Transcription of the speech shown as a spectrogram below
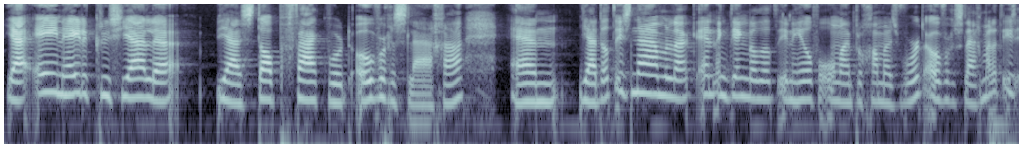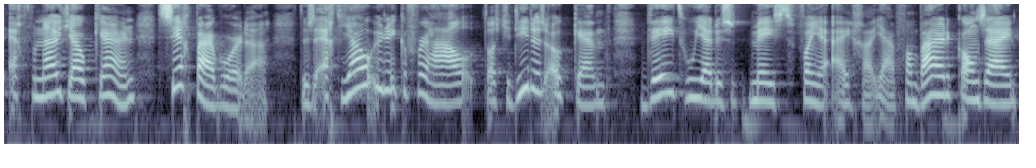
ja, één hele cruciale ja, stap vaak wordt overgeslagen. En ja, dat is namelijk, en ik denk dat dat in heel veel online programma's wordt overgeslagen, maar dat is echt vanuit jouw kern zichtbaar worden. Dus echt jouw unieke verhaal, dat je die dus ook kent, weet hoe jij dus het meest van je eigen, ja, van waarde kan zijn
